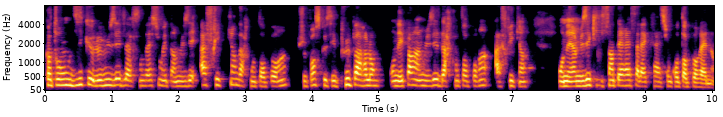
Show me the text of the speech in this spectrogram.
quand on dit que le musée de la Fondation est un musée africain d'art contemporain, je pense que c'est plus parlant. On n'est pas un musée d'art contemporain africain. On est un musée qui s'intéresse à la création contemporaine.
